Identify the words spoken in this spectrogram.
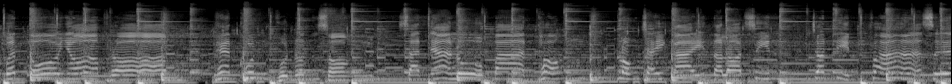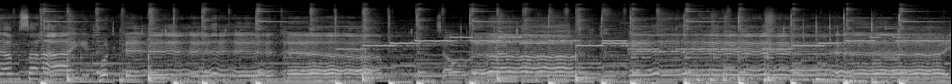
เบิดโตย่อพร้อมแทนคุณผู้นนส่งสัญญาลูกบ้านทองลงใจไกลตลอดสิ้น จนดินฟ้าเสื่อมสลายพุ่นเดิมเจ้าเอ๋ยเอย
